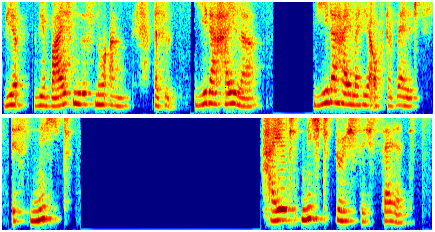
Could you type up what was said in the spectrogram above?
Wir, wir weisen das nur an. Also jeder Heiler, jeder Heiler hier auf der Welt ist nicht, heilt nicht durch sich selbst.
